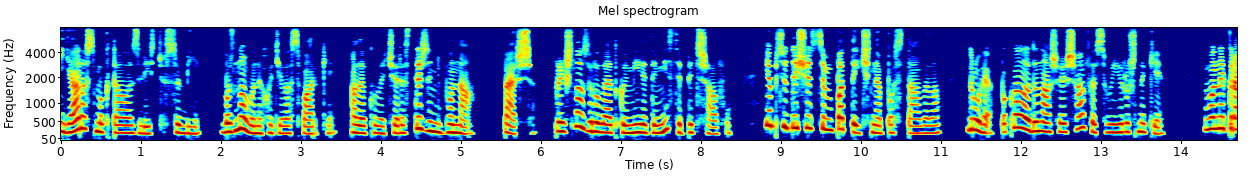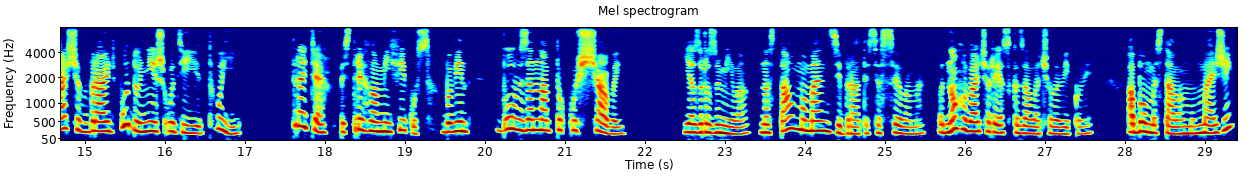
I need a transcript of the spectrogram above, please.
І я розсмоктала злість у собі, бо знову не хотіла сварки, але коли через тиждень вона, перша, прийшла з рулеткою міряти місце під шафу, я б сюди щось симпатичне поставила. Друге, поклала до нашої шафи свої рушники. Вони краще вбирають воду, ніж оці твої. Третє, підстригла мій фікус, бо він був занадто кущавий. Я зрозуміла, настав момент зібратися силами. Одного вечора я сказала чоловікові або ми ставимо межі,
